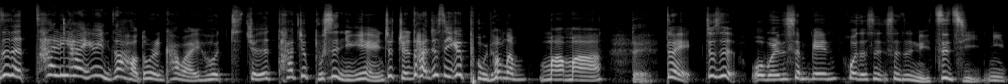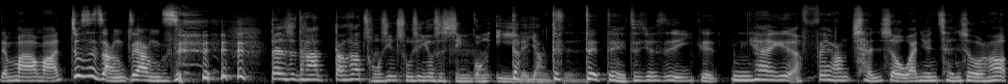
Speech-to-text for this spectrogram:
真的太厉害，因为你知道，好多人看完以后就觉得她就不是女演员，就觉得她就是一个普通的妈妈。对，对，就是我们身边，或者是甚至你自己，你的妈妈就是长这样子。但是他当他重新出现，又是星光熠熠的样子。对对，这就是一个你看一个非常成熟、完全成熟，然后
